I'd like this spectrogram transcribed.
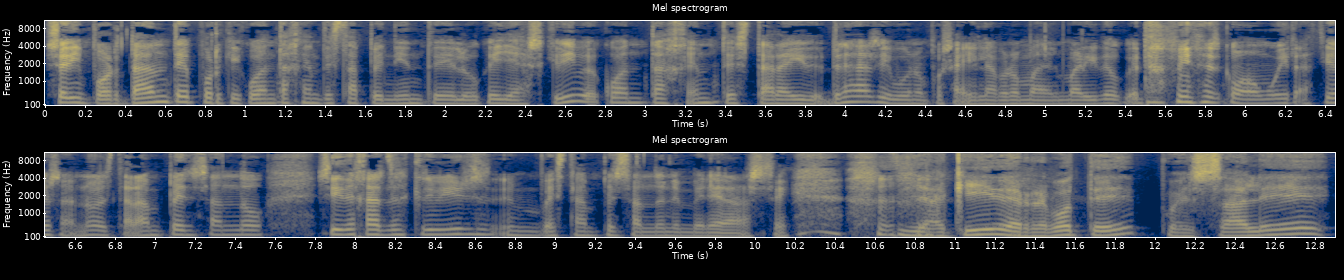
ser importante, porque cuánta gente está pendiente de lo que ella escribe, cuánta gente estará ahí detrás. Y bueno, pues ahí la broma del marido, que también es como muy graciosa, ¿no? Estarán pensando, si dejas de escribir, están pensando en envenenarse. Y aquí, de rebote, pues sale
